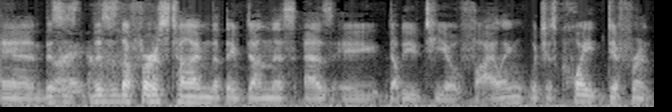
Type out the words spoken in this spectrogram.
and this right. is this is the first time that they've done this as a WTO filing, which is quite different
